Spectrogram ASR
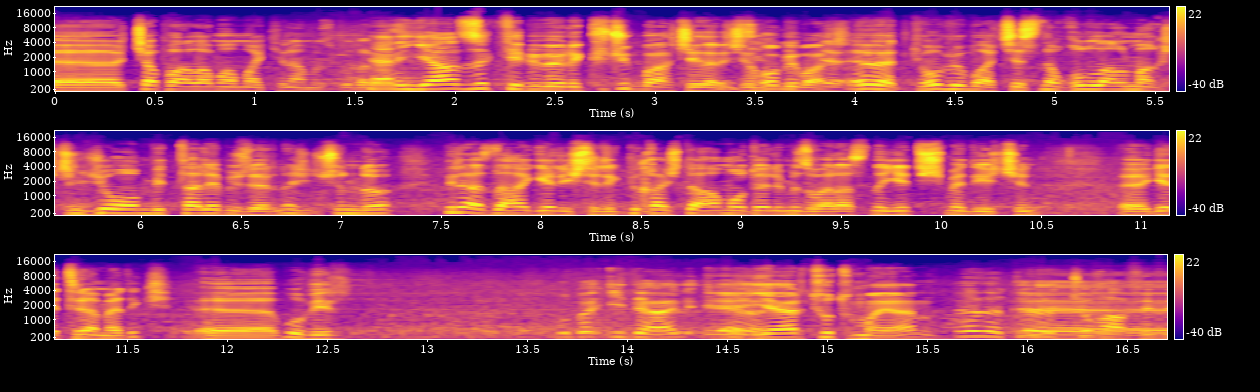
e, çapalama makinamız bu da. Yani yazlık tipi böyle küçük bahçeler için, hobi Kesinlikle, bahçesi. Evet, hobi bahçesinde kullanılmak için yoğun bir talep üzerine şunu biraz daha geliştirdik. Birkaç daha modelimiz var aslında yetişmediği için e, getiremedik. E, bu bir Bu da ideal, e, Evet. yer tutmayan. Evet, evet, çok hafif.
